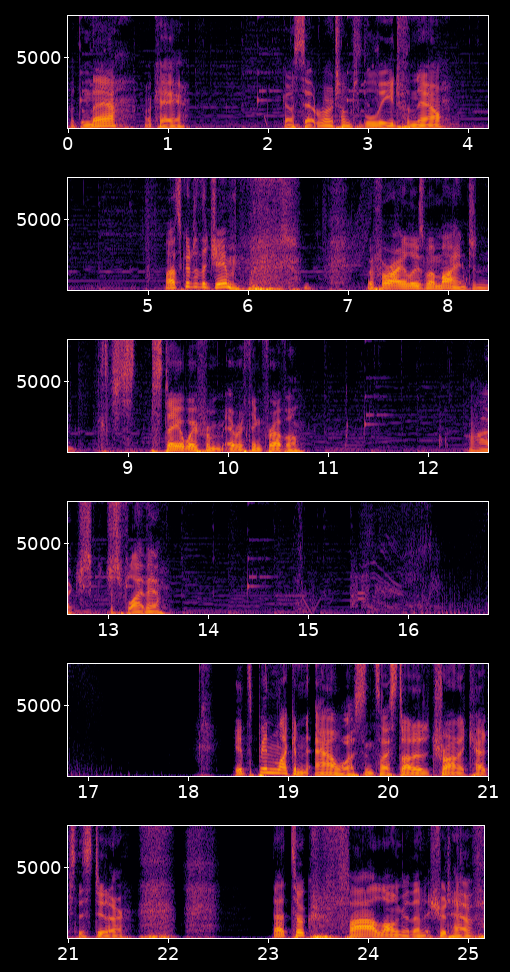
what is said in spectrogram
Put them there. Okay. Gonna set Rotom to the lead for now. Let's go to the gym. Before I lose my mind and stay away from everything forever. Ah, just, just fly there. It's been like an hour since I started trying to catch this Ditto. that took far longer than it should have.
